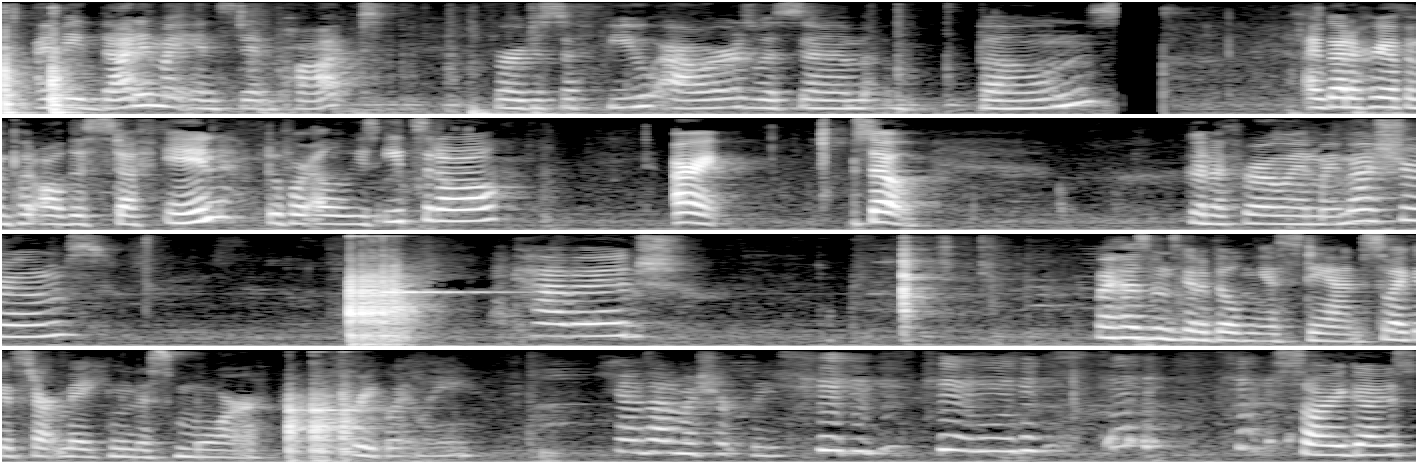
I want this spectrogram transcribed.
I made that in my Instant Pot for just a few hours with some bones. I've got to hurry up and put all this stuff in before Eloise eats it all. All right, so Gonna throw in my mushrooms, cabbage. My husband's gonna build me a stand so I could start making this more frequently. Hands out of my shirt, please. Sorry, guys.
